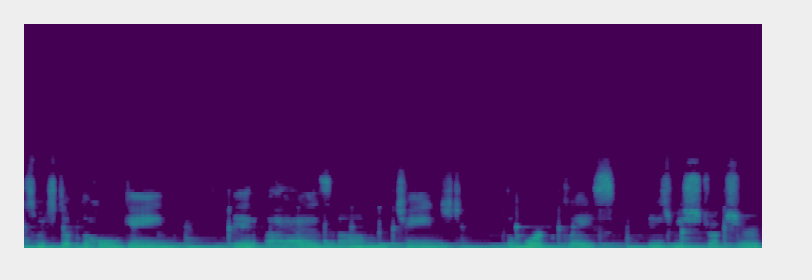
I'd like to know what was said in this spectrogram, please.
switched up the whole game. It has um, changed the workplace, it is restructured,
